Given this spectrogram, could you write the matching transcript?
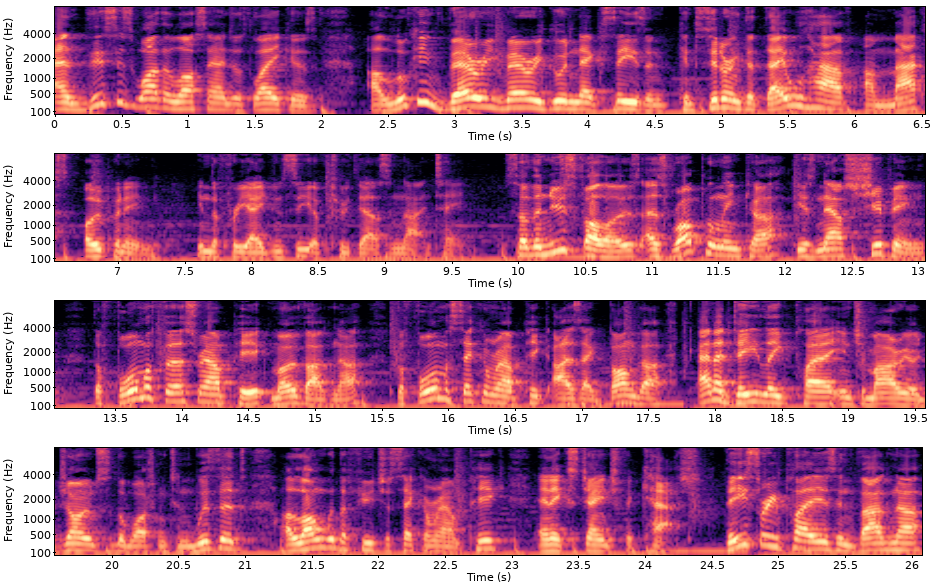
and this is why the Los Angeles Lakers are looking very, very good next season, considering that they will have a max opening in the free agency of 2019. So the news follows as Rob Pelinka is now shipping the former first round pick Mo Wagner, the former second round pick Isaac Bonga, and a D-League player in Jemerrio Jones to the Washington Wizards, along with a future second round pick in exchange for cash. These three players in Wagner,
